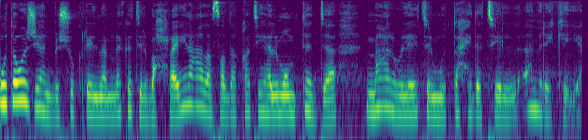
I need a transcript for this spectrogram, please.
متوجها بالشكر لمملكة البحرين على صداقتها الممتدة مع الولايات المتحدة الأمريكية.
